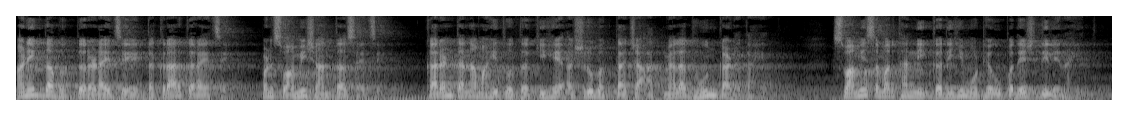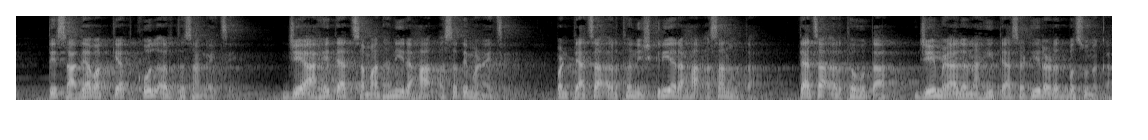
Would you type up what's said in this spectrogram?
अनेकदा भक्त रडायचे तक्रार करायचे पण स्वामी शांत असायचे. कारण त्यांना माहीत होतं की हे अश्रू भक्ताच्या आत्म्याला धुवून काढत आहेत. स्वामी समर्थांनी कधीही मोठे उपदेश दिले नाहीत. ते साध्या वाक्यात खोल अर्थ सांगायचे. जे आहे त्यात समाधानी रहा असं ते म्हणायचे. पण त्याचा अर्थ निष्क्रिय रहा असा नव्हता. त्याचा अर्थ होता जे मिळालं नाही त्यासाठी रडत बसू नका.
